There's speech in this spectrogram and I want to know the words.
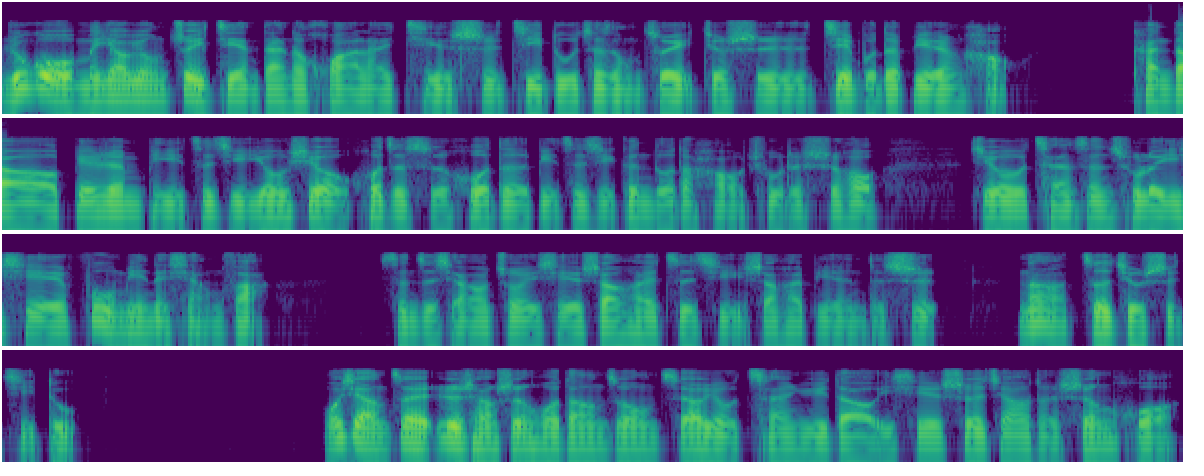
如果我们要用最简单的话来解释嫉妒这种罪，就是见不得别人好，看到别人比自己优秀，或者是获得比自己更多的好处的时候，就产生出了一些负面的想法，甚至想要做一些伤害自己、伤害别人的事，那这就是嫉妒。我想在日常生活当中，只要有参与到一些社交的生活，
